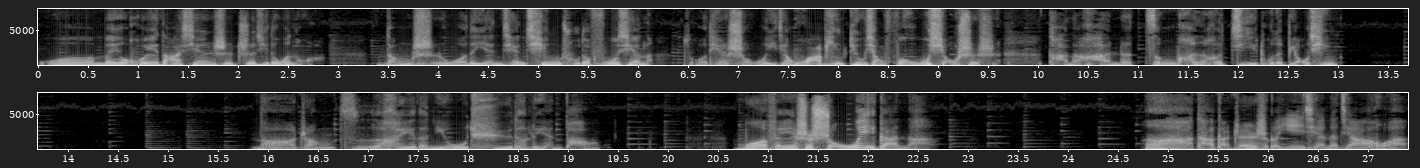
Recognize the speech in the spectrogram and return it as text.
我没有回答先师直纪的问话。当时我的眼前清楚的浮现了昨天守卫将花瓶丢向风屋小事时，他那含着憎恨和嫉妒的表情。那张紫黑的扭曲的脸庞，莫非是守卫干的？啊，他可真是个阴险的家伙，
